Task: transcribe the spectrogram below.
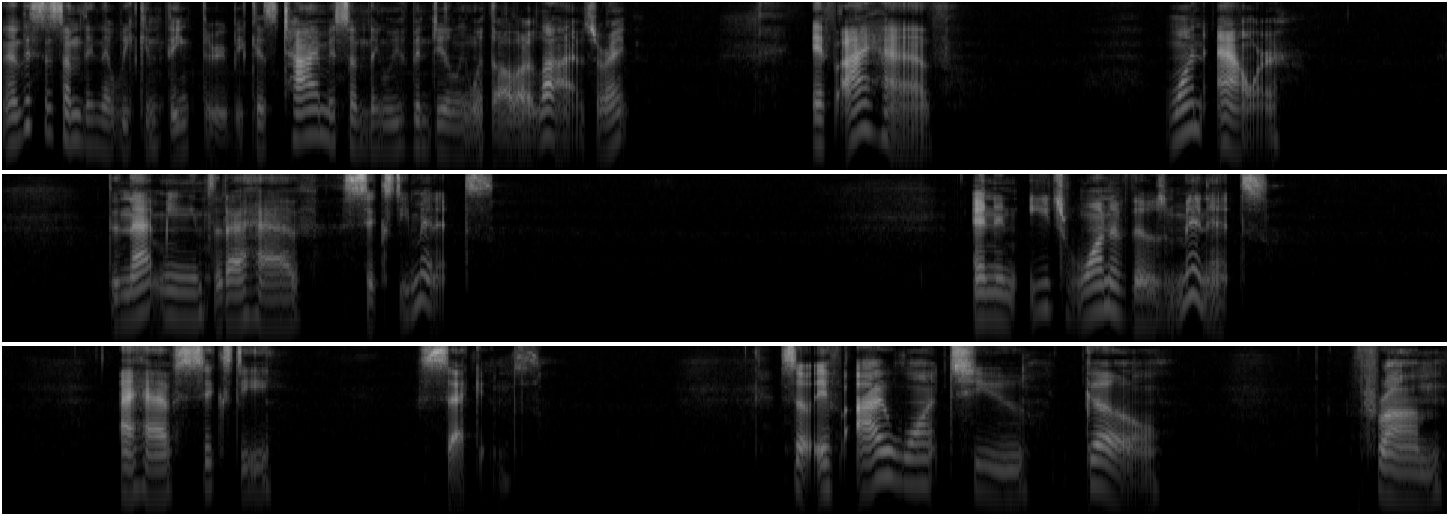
Now, this is something that we can think through because time is something we've been dealing with all our lives, right? If I have one hour, then that means that I have 60 minutes. And in each one of those minutes, I have 60 seconds. So if I want to go from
